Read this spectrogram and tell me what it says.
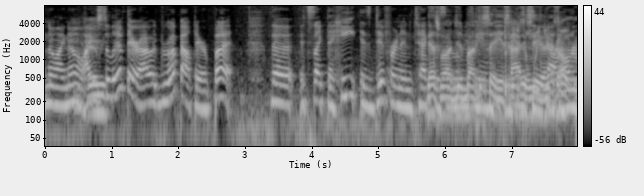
No, I know. I used me? to live there. I grew up out there, but the it's like the heat is different in Texas. That's what I and was just about to say. It's hot as hell. when you That's the only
